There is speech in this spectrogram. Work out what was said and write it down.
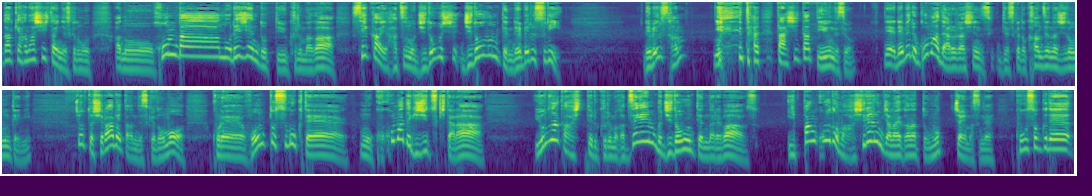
だけ話したいんですけども、あの、ホンダのレジェンドっていう車が、世界初の自動し、自動運転レベル3、レベル 3? に 達したって言うんですよ。で、レベル5まであるらしいんですけど、完全な自動運転に。ちょっと調べたんですけども、これ、ほんとすごくて、もうここまで技術来たら、世の中走ってる車が全部自動運転になれば、一般行動も走れるんじゃないかなって思っちゃいますね。高速で、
